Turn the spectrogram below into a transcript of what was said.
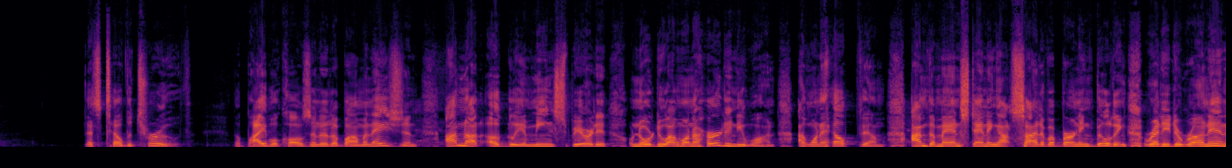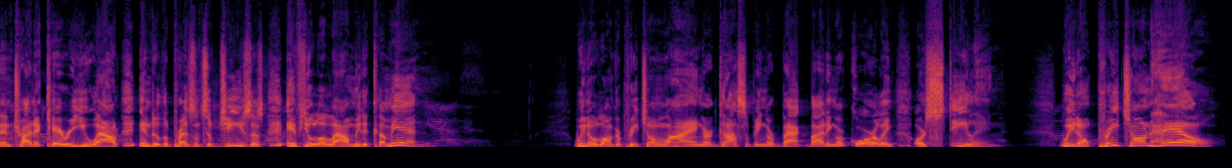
Let's tell the truth. The Bible calls it an abomination. I'm not ugly and mean spirited, nor do I want to hurt anyone. I want to help them. I'm the man standing outside of a burning building, ready to run in and try to carry you out into the presence of Jesus if you'll allow me to come in. We no longer preach on lying or gossiping or backbiting or quarreling or stealing. We don't preach on hell.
